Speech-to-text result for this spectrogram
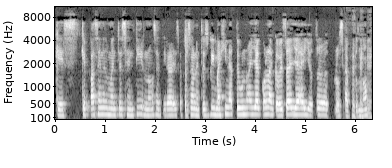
que, es, que pasa en ese momento es sentir, ¿no? Sentir a esa persona. Entonces, imagínate uno allá con la cabeza allá y otro, o sea, pues no.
